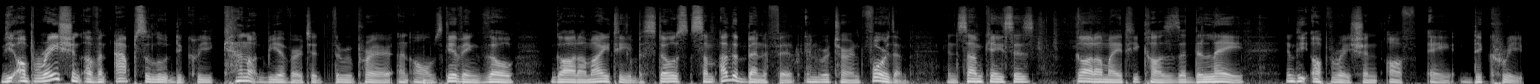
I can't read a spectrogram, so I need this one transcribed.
The operation of an absolute decree cannot be averted through prayer and almsgiving, though God Almighty bestows some other benefit in return for them. In some cases, God Almighty causes a delay in the operation of a decree.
